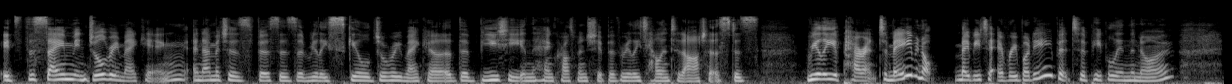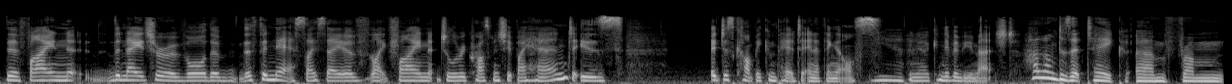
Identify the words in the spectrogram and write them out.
It's the same in jewelry making, an amateur versus a really skilled jewelry maker. The beauty in the handcraftsmanship of really talented artist is really apparent to me, but not maybe to everybody, but to people in the know. The fine, the nature of, or the, the finesse, I say, of like fine jewelry craftsmanship by hand is it just can't be compared to anything else. Yeah. You know, it can never be matched. How long does it take um, from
